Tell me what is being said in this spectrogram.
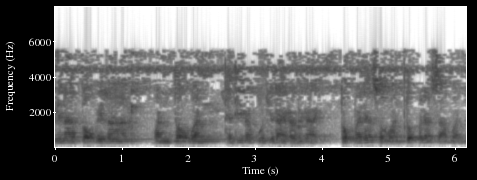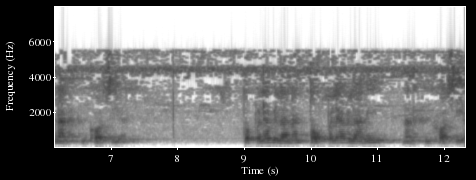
เวลาต่อเวลาวันต่อวันแทนที่เราควรจะได้เราไม่ได้ ตกไปแล้วสองวัน ตกไปแล้วสามวันนั่นคือข้อเสีย ตกไปแล้วเวลานั้น ตกไปแล้วเวลานี้นั่นคือข้อเสีย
